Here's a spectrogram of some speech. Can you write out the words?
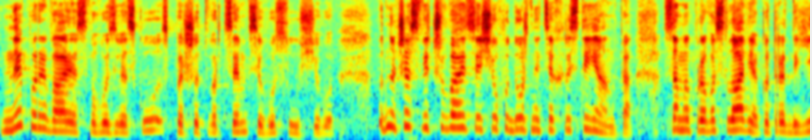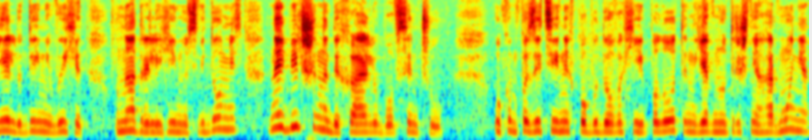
не пориває свого зв'язку з першотворцем всього сущого. Водночас відчувається, що художниця християнка, саме православ'я, котре дає людині вихід у надрелігійну свідомість, найбільше надихає Любов Сенчук. У композиційних побудовах її полотен є внутрішня гармонія,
